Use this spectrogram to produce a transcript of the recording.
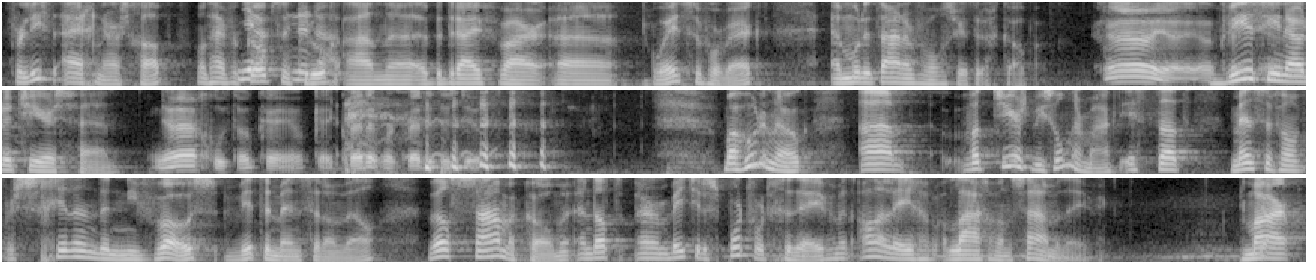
verliest eigenaarschap, want hij verkoopt Ja, zijn kroeg aan eh, het bedrijf waar, eh hoe heet ze voor werkt, en moet het daarna vervolgens weer terugkopen. Ja, ja, ja. Wie is hier nou de Cheers-fan? Ja, goed, oké, oké. Credit where credit is due. Maar hoe dan ook, ehm, wat Cheers bijzonder maakt, is dat mensen van verschillende niveaus, witte mensen dan wel, wel samenkomen en dat er een beetje de sport wordt gedreven met alle lagen van de samenleving. Maar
